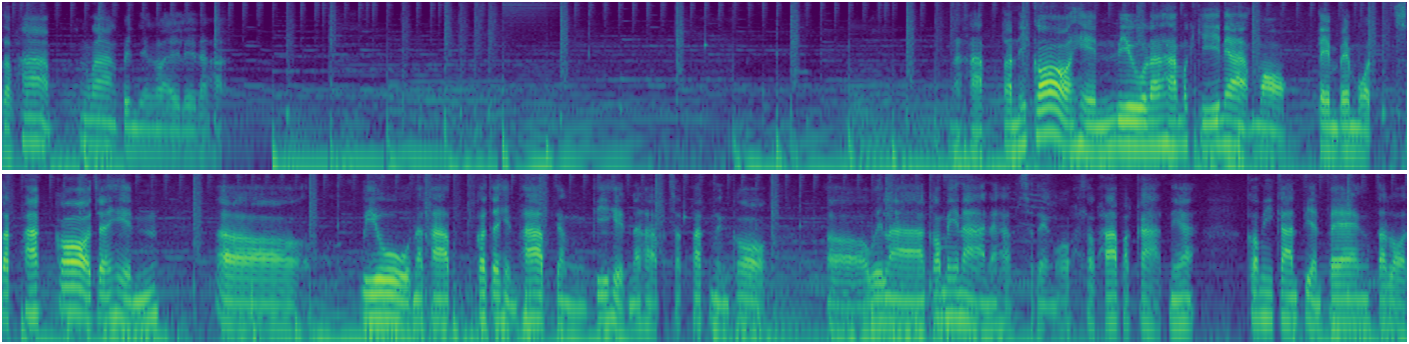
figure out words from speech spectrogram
สภาพข้างล่างเป็นอย่างไรเลยนะฮะ นะครับ ตอนนี้ก็เห็นวิวแล้วครับเมื่อกี้เนี่ยหมอกเต็มไปหมด สักพักก็จะเห็นวิวนะครับ ก็จะเห็นภาพอย่างที่เห็นนะครับ สักพักหนึ่งก็เอ่อเวลาก็ไม่นานนะครับ แสดงว่าสภาพอากาศเนี้ยก็มีการเปลี่ยนแปลงตลอด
